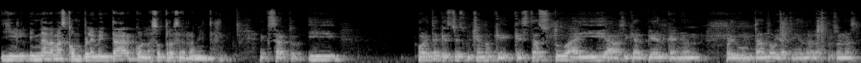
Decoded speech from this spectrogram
y, y nada más complementar con las otras herramientas. Exacto. Y ahorita que estoy escuchando que, que estás tú ahí, así que al pie del cañón, preguntando y atendiendo a las personas,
